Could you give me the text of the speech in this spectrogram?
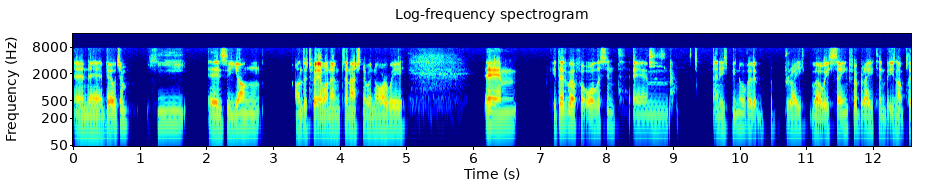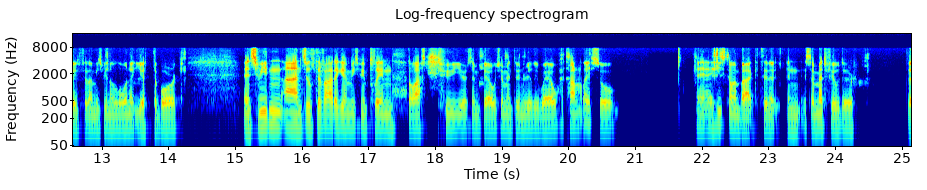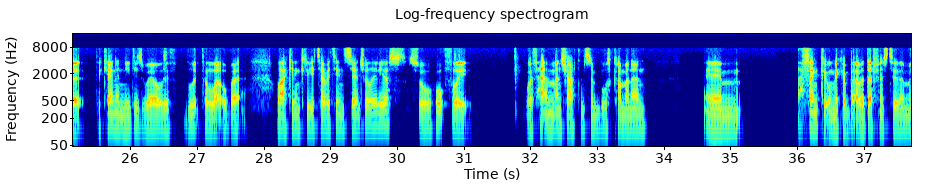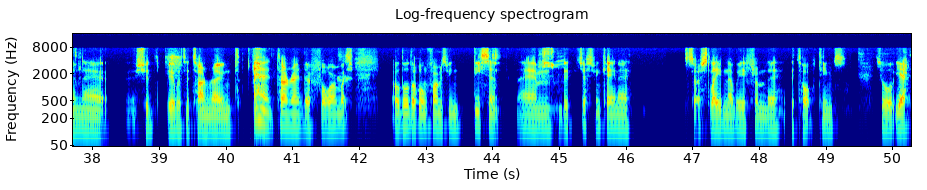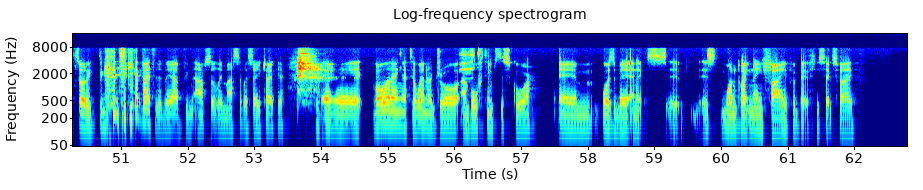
in uh, Belgium. He is a young under 21 international in Norway. Um, he did well for Ålesund. Um, and he's been over at Bright. Well, he signed for Brighton, but he's not played for them. He's been alone at Göteborg in Sweden and Zulte. He's been playing the last two years in Belgium and doing really well apparently. So uh, he's coming back to, and it's a midfielder that they kind of need as well. They've looked a little bit lacking in creativity in central areas. So hopefully, with him and Kjartansson both coming in, um, I think it will make a bit of a difference to them and uh, should be able to turn around turn around their form. Which, although the home form has been decent, um, they've just been kind of sort of sliding away from the, the top teams. So yeah, sorry to get to get back to the bet. I've been absolutely massively sidetracked here. uh, Vålerenga to win or draw and both teams to score um, was the bet, and it's it, it's 1.95 with bet 365.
